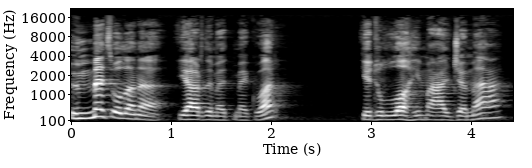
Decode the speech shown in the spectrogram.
ümmet olana yardım etmek var. yedullahi ma'al cema'a,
